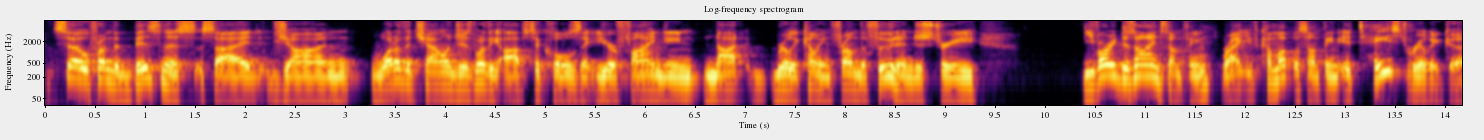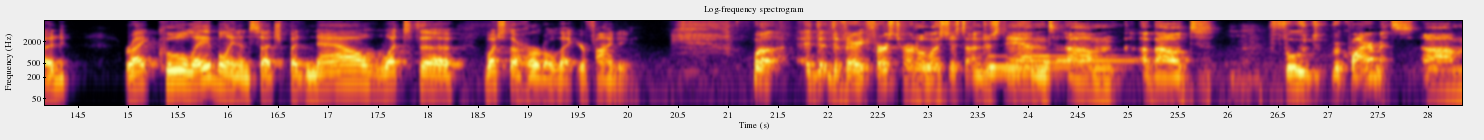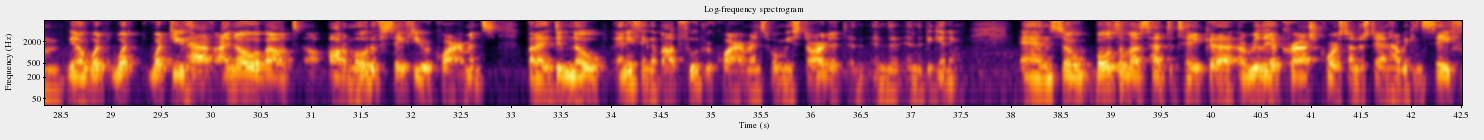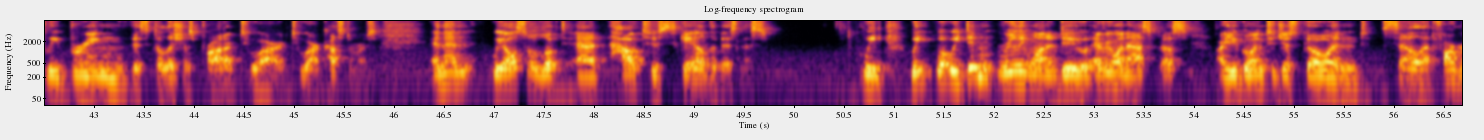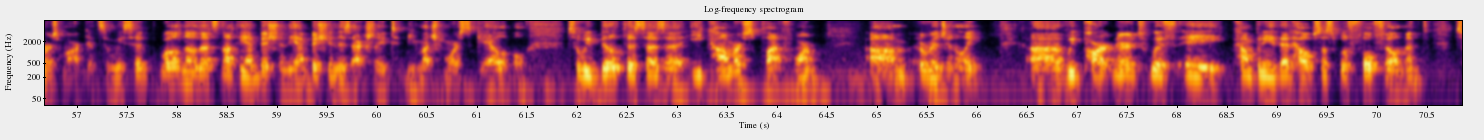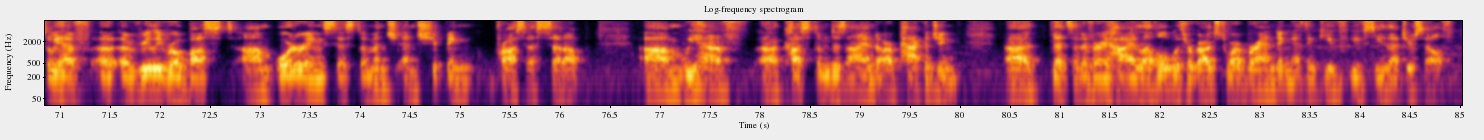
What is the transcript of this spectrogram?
So, from the business side, John, what are the challenges? What are the obstacles that you're finding not really coming from the food industry? You've already designed something, right? You've come up with something. It tastes really good, right? Cool labeling and such. But now, what's the what's the hurdle that you're finding? Well, the, the very first hurdle was just to understand um, about food requirements. Um, you know, what what what do you have? I know about automotive safety requirements, but I didn't know anything about food requirements when we started in, in the in the beginning. And so both of us had to take a, a, really a crash course to understand how we can safely bring this delicious product to our to our customers. And then we also looked at how to scale the business. We we what we didn't really want to do. Everyone asked us, are you going to just go and sell at farmers markets? And we said, well, no, that's not the ambition. The ambition is actually to be much more scalable. So we built this as an e-commerce platform um, originally. Uh, we partnered with a company that helps us with fulfillment. So we have a, a really robust um, ordering system and, and shipping process set up. Um, we have uh, custom designed our packaging. Uh, that's at a very high level with regards to our branding. I think you've you've seen that yourself,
